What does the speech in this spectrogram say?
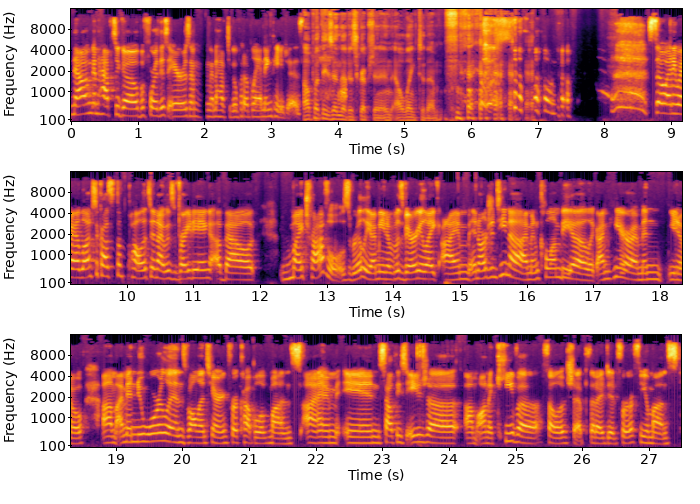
now I'm going to have to go before this airs. I'm going to have to go put up landing pages. I'll put these in the description and I'll link to them. oh no. So anyway, I launched the Cosmopolitan. I was writing about my travels. Really, I mean, it was very like I'm in Argentina, I'm in Colombia, like I'm here, I'm in you know, um, I'm in New Orleans volunteering for a couple of months. I'm in Southeast Asia um, on a Kiva fellowship that I did for a few months,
